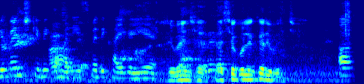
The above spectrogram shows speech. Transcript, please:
रिवेंज की भी कहानी इसमें दिखाई गई है। रिवेंज है पैसे को लेकर रिवेंज है। और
